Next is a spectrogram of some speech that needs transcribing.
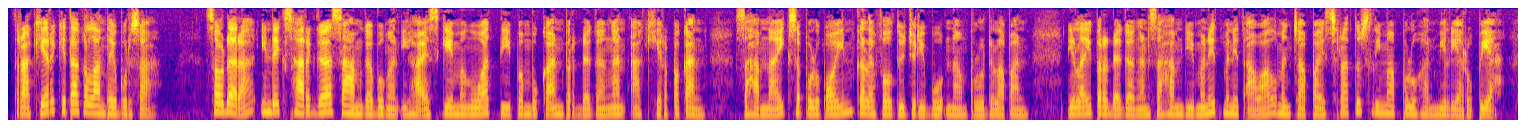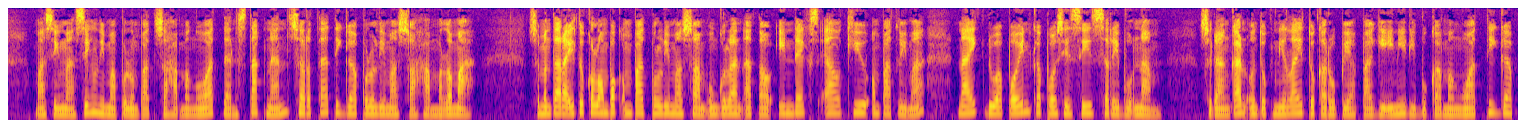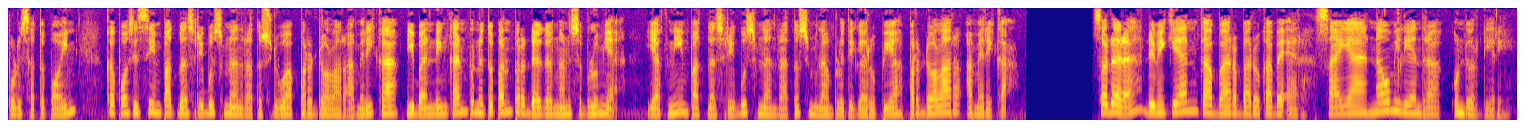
Terakhir, kita ke lantai bursa. Saudara, indeks harga saham gabungan IHSG menguat di pembukaan perdagangan akhir pekan. Saham naik 10 poin ke level 7.068. Nilai perdagangan saham di menit-menit awal mencapai 150-an miliar rupiah. Masing-masing 54 saham menguat dan stagnan serta 35 saham melemah. Sementara itu kelompok 45 saham unggulan atau indeks LQ45 naik 2 poin ke posisi 1006. Sedangkan untuk nilai tukar rupiah pagi ini dibuka menguat 31 poin ke posisi 14.902 per dolar Amerika dibandingkan penutupan perdagangan sebelumnya, yakni 14.993 rupiah per dolar Amerika. Saudara, demikian kabar baru KBR. Saya Naomi Liandra undur diri.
